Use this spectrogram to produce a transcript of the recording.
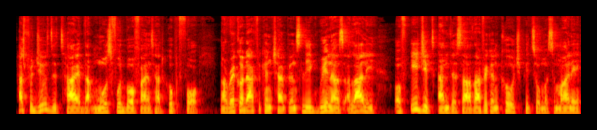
has produced the tie that most football fans had hoped for. Now, record African Champions League winners Al Ahly of Egypt and the South African coach Pitso Mosimane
